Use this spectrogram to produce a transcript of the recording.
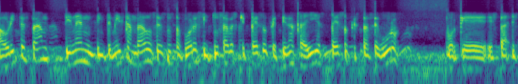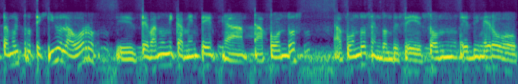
ahorita están tienen 20 mil candados esos afores y tú sabes qué peso que tienes ahí es peso que está seguro porque está está muy protegido el ahorro eh, se van únicamente a, a fondos a fondos en donde se son es dinero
